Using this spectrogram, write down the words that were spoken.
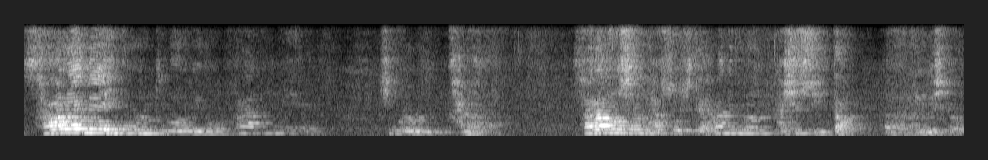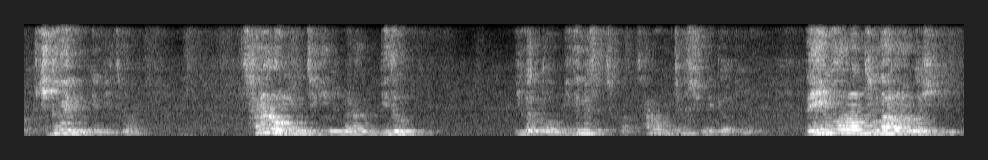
사람의 힘으로는 불가능해도 하나님의 힘으로는 가능하다. 사람으로서는 할 수 없을 때 하나님은 하실 수 있다. 라는 것이 바로 기도의 능력이죠. 산을 만한 믿음. 이것도 믿음에서. 산을 움직일 수 있는 게 어디냐. 내 힘으로는 불가능한 것이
